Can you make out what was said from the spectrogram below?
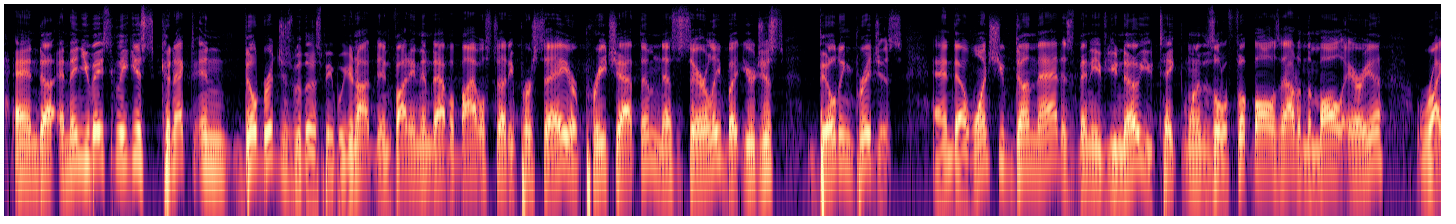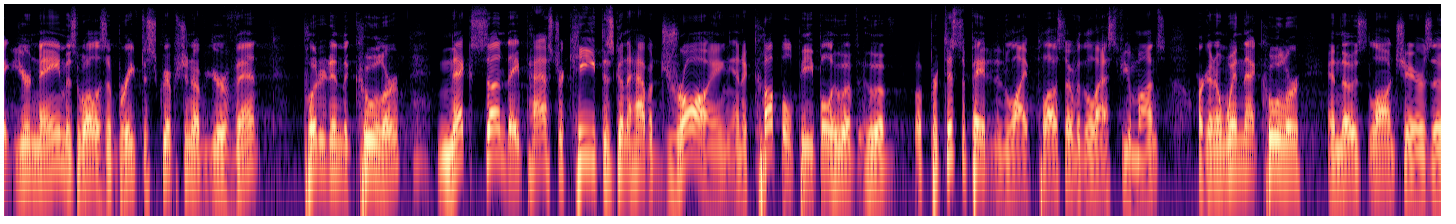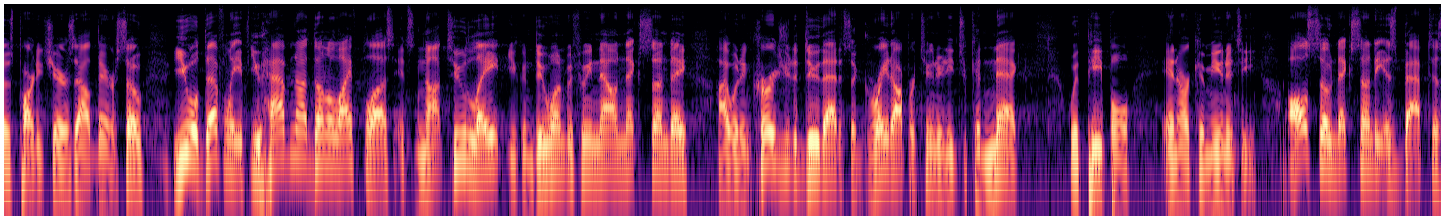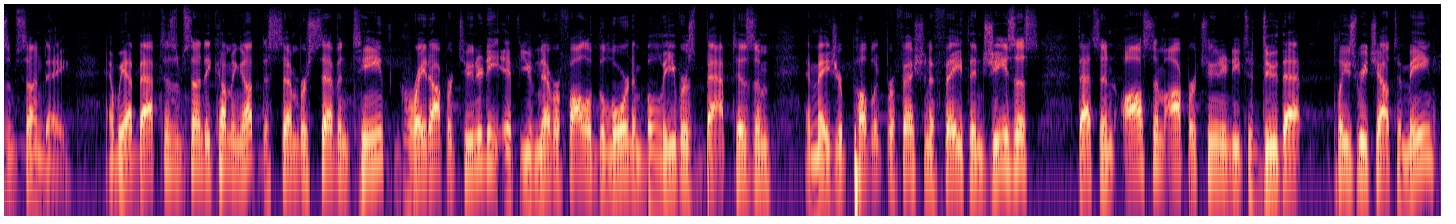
and uh, and then you basically just connect and build bridges with those people. You're not inviting them to have a Bible study per se or preach at them necessarily, but you're just building bridges. And uh, once you've done that, as many of you know, you take one of those little footballs out in the mall area, write your name as well as a brief description of your event put it in the cooler. Next Sunday, Pastor Keith is going to have a drawing, and a couple people who have, who have participated in Life Plus over the last few months are going to win that cooler and those lawn chairs, those party chairs out there. So you will definitely, if you have not done a Life Plus, it's not too late. You can do one between now and next Sunday. I would encourage you to do that. It's a great opportunity to connect with people in our community. Also, next Sunday is Baptism Sunday. And we have Baptism Sunday coming up December 17th. Great opportunity. If you've never followed the Lord in believers' baptism and made your public profession of faith in Jesus, that's an awesome opportunity to do that. Please reach out to me,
